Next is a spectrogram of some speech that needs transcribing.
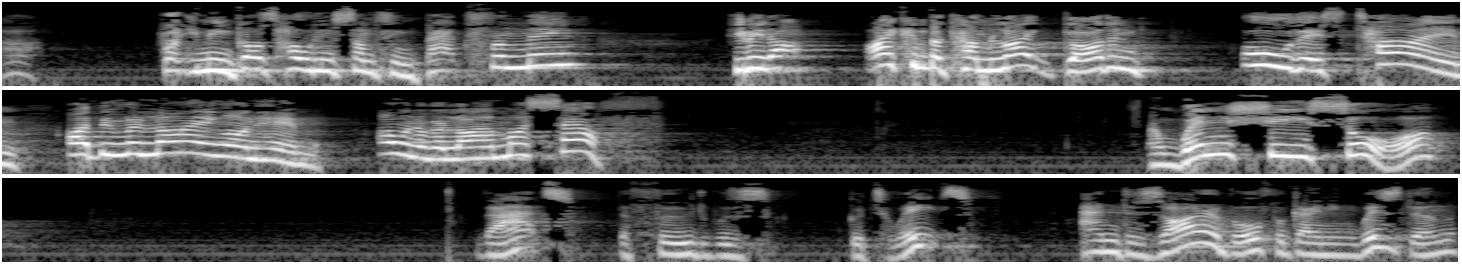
What, you mean God's holding something back from me? You mean I, I can become like God and All this time, I've been relying on him. I want to rely on myself. And when she saw that the food was good to eat and desirable for gaining wisdom,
